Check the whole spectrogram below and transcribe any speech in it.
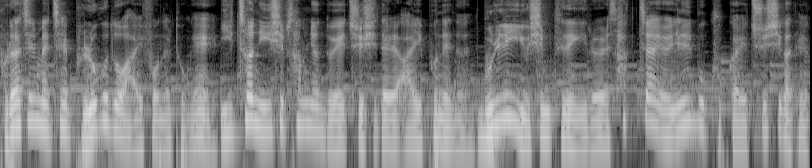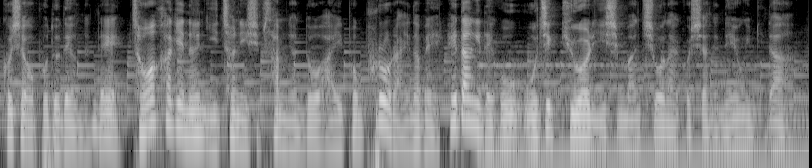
브라질 매체 블로그도 아이폰을 통해 2023년도에 출시될 아이폰에는 물리 유심 트레이를 삭제하여 일부 국가에 출시가 될 것이라고 보도되었는데 정확하게는 2023년도 아이폰 프로 라인업에 해당이 되고 오직 듀얼 20만 지원할 것이라는 내용입니다.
